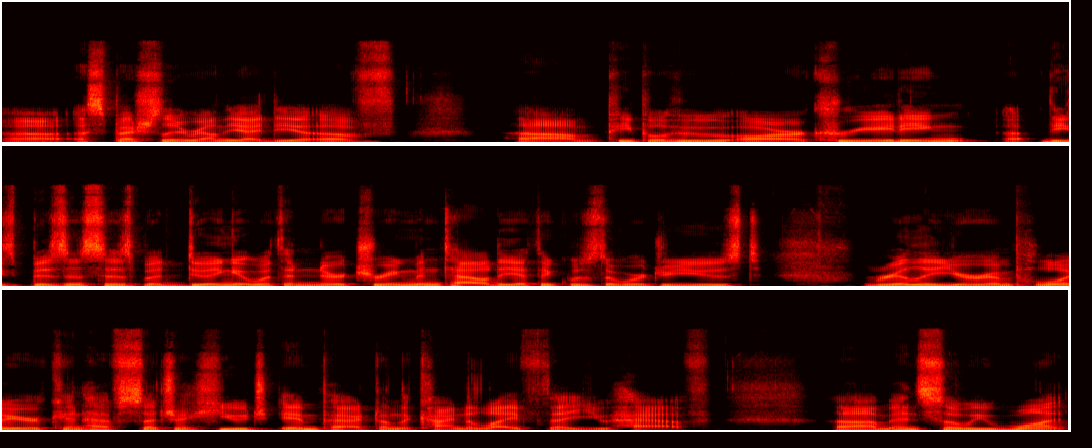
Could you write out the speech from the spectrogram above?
uh, especially around the idea of um, people who are creating uh, these businesses, but doing it with a nurturing mentality, I think was the word you used. Really, your employer can have such a huge impact on the kind of life that you have. Um, and so we want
